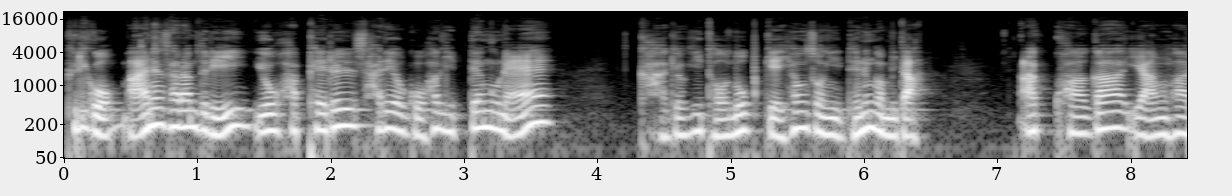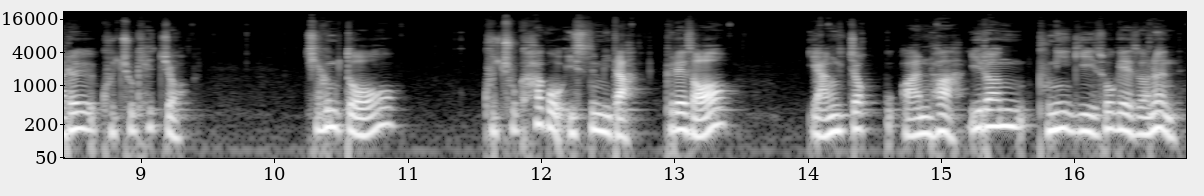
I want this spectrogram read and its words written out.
그리고 많은 사람들이 요 화폐를 사려고 하기 때문에 가격이 더 높게 형성이 되는 겁니다. 악화가 양화를 구축했죠. 지금 또 구축하고 있습니다. 그래서 양적 완화, 이런 분위기 속에서는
